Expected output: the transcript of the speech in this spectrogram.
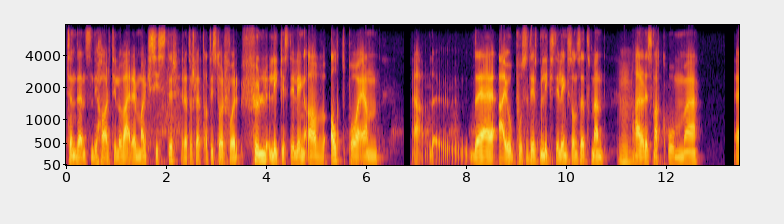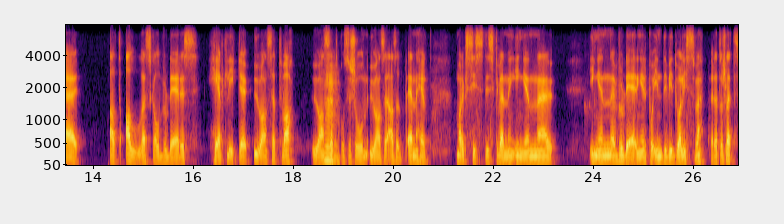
tendensen de har til å være marxister, rett og slett. At de står for full likestilling av alt på en ja, Det er jo positivt med likestilling, sånn sett, men mm. her er det snakk om eh, at alle skal vurderes helt like uansett hva. Uansett mm. posisjon, uansett Altså en helt marxistisk vending. Ingen eh, ingen vurderinger på individualisme, rett og slett.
